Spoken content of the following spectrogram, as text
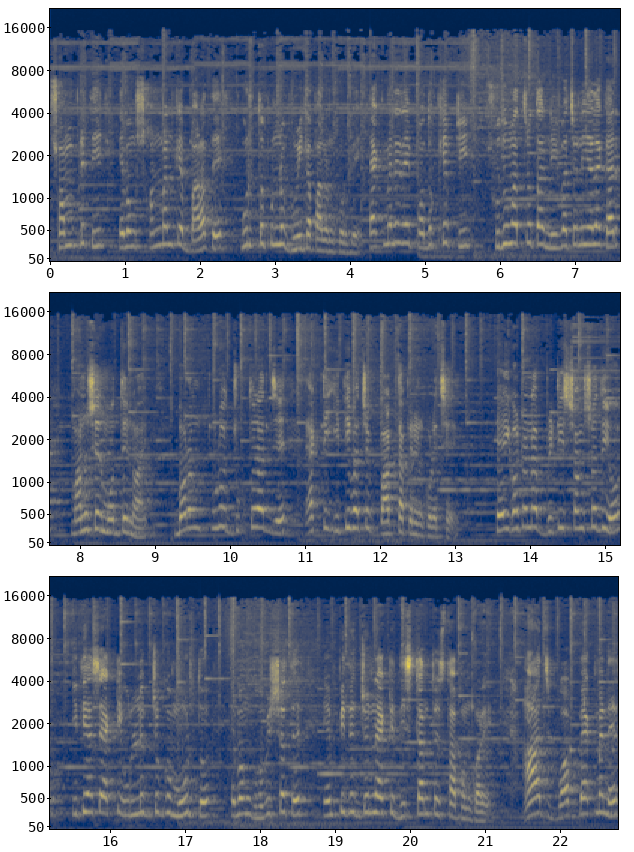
সম্প্রীতি এবং সম্মানকে বাড়াতে গুরুত্বপূর্ণ ভূমিকা পালন করবে। ব্যাকম্যানের এই পদক্ষেপটি শুধুমাত্র তার নির্বাচনী এলাকার মানুষের মধ্যে নয়, বরং পুরো যুক্তরাজ্যে একটি ইতিবাচক বার্তা প্রেরণ করেছে। এই ঘটনা ব্রিটিশ সংসদীয় ইতিহাসে একটি উল্লেখযোগ্য মুহূর্ত এবং ভবিষ্যতের এমপিদের জন্য একটি দৃষ্টান্ত স্থাপন করে। আজ বব ব্যাকম্যানের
